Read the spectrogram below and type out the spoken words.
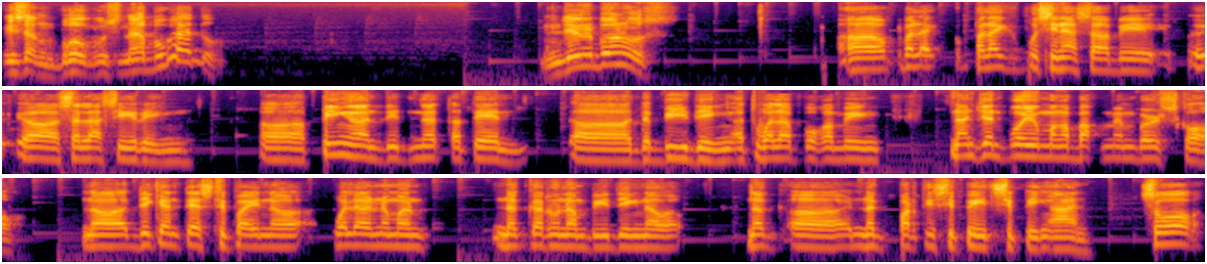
isang bogus na abogado. Engineer Bonus, Ah, palagi, palagi po sinasabi uh, sa last hearing, uh, Pingan did not attend uh, the bidding at wala po kaming, nandyan po yung mga back members ko na they can testify na wala naman nagkaroon ng bidding na nag, uh, nag-participate si Pingan. So,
